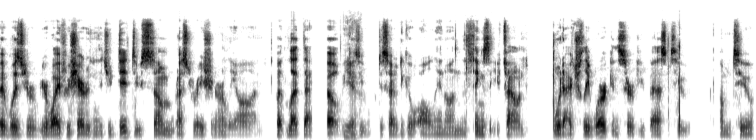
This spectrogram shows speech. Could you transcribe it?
it was your your wife who shared with me that you did do some restoration early on, but let that go because yeah. you decided to go all in on the things that you found would actually work and serve you best to come to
